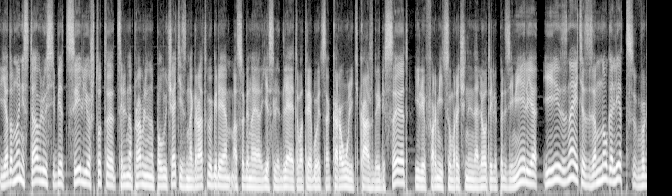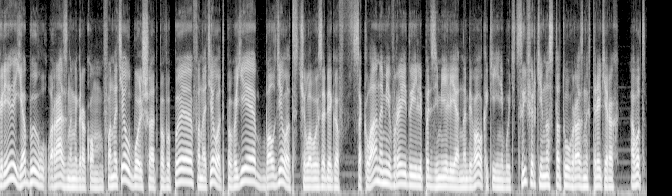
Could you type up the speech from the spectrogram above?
Я давно не ставлю себе целью что-то целенаправленно получать из наград в игре, особенно если для этого требуется караулить каждый ресет или фармить сумрачный налет или подземелья. И знаете, за много лет в игре я был разным игроком. Фанател больше от ПВП, фанател от ПВЕ, балдел от чилловых забегов с окланами в рейды или подземелья, набивал какие-нибудь циферки на стату в разных трекерах. А вот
